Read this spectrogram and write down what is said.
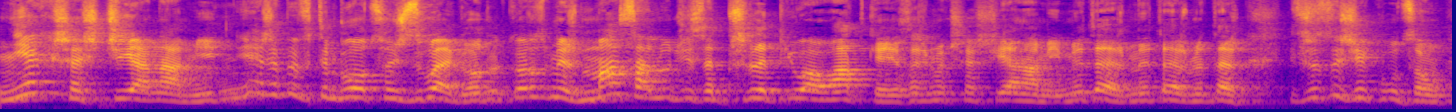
nie chrześcijanami, nie żeby w tym było coś złego, tylko rozumiesz, masa ludzi sobie przylepiła łatkę, jesteśmy chrześcijanami, my też, my też, my też i wszyscy się kłócą,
